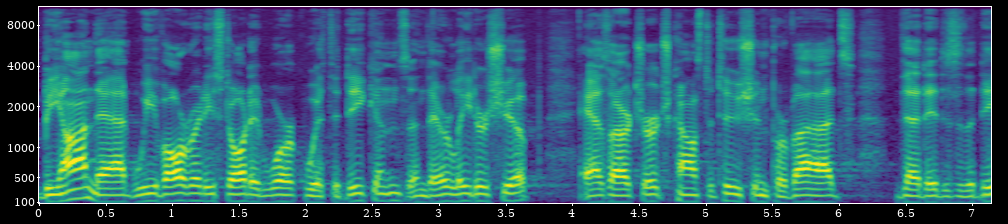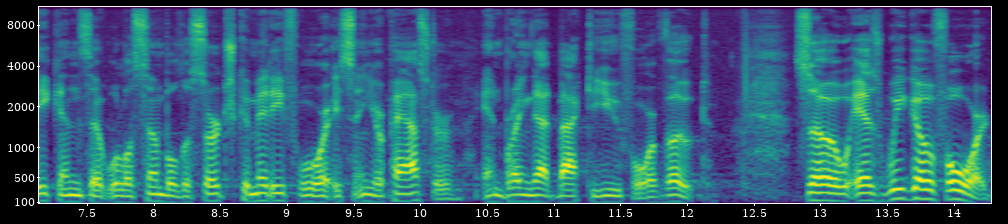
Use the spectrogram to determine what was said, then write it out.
Beyond that, we've already started work with the deacons and their leadership, as our church constitution provides that it is the deacons that will assemble the search committee for a senior pastor and bring that back to you for a vote. So, as we go forward,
